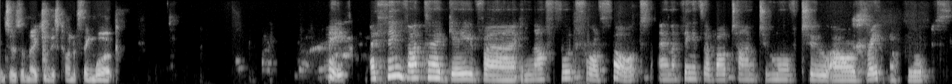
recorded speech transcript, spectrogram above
in terms of making this kind of thing work. Great. I think that uh, gave uh, enough food for thought, and I think it's about time to move to our breakout groups.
